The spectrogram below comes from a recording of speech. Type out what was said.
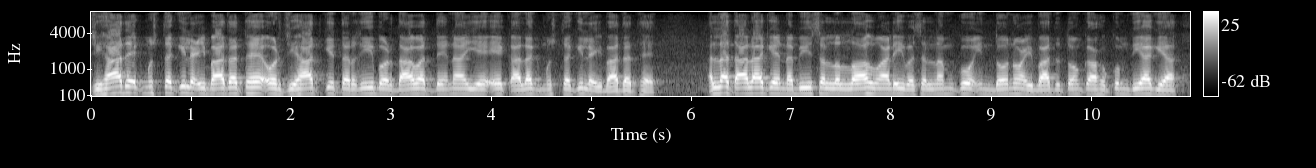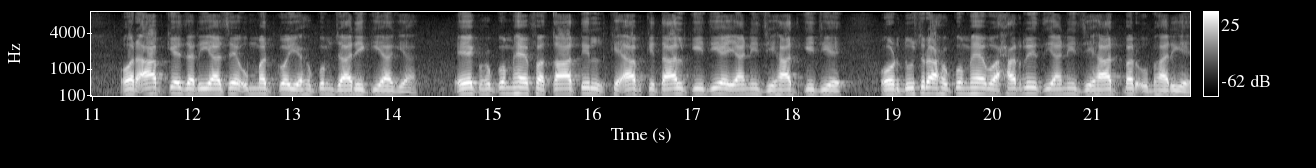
جہاد ایک مستقل عبادت ہے اور جہاد کی ترغیب اور دعوت دینا یہ ایک الگ مستقل عبادت ہے۔ اللہ تعالیٰ کے نبی صلی اللہ علیہ وسلم کو ان دونوں عبادتوں کا حکم دیا گیا اور آپ کے ذریعہ سے امت کو یہ حکم جاری کیا گیا۔ ایک حکم ہے فقاتل، کہ آپ قتال کیجیے یعنی جہاد کیجیے، اور دوسرا حکم ہے وہ حرت یعنی جہاد پر ابھاریے۔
